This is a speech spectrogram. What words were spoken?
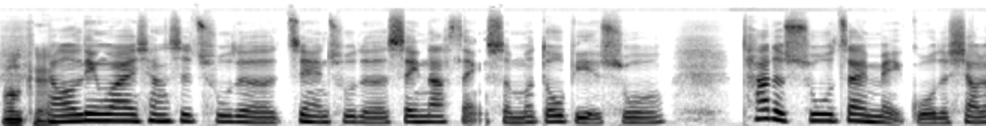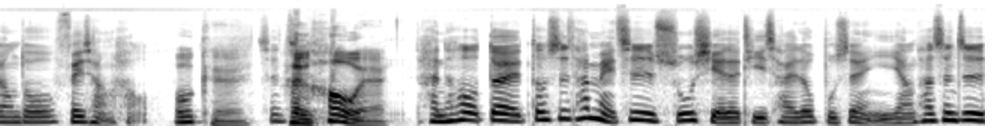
OK，然后另外像是出的之前出的《Say Nothing》，什么都别说。他的书在美国的销量都非常好，OK，很厚哎、欸，很厚，对，都是他每次书写的题材都不是很一样。他甚至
